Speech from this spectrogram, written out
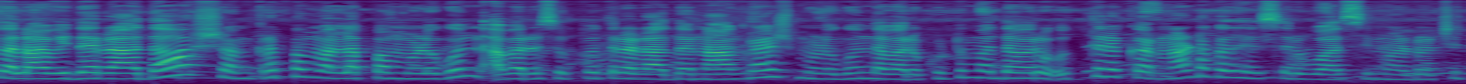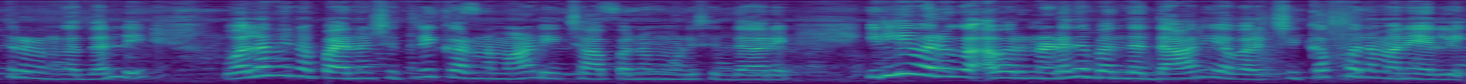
ಕಲಾವಿದ ರಾಧಾ ಶಂಕರಪ್ಪ ಮಲ್ಲಪ್ಪ ಮುಳುಗುಂದ್ ಅವರ ಸುಪುತ್ರರಾದ ನಾಗರಾಜ್ ಮುಳುಗುಂದ್ ಅವರ ಕುಟುಂಬದವರು ಉತ್ತರ ಕರ್ನಾಟಕದ ಹೆಸರು ವಾಸಿ ಮಾಡುವ ಚಿತ್ರರಂಗದಲ್ಲಿ ಒಲವಿನ ಪಯಣ ಚಿತ್ರೀಕರಣ ಮಾಡಿ ಛಾಪನ್ನು ಮೂಡಿಸಿದ್ದಾರೆ. ಇಲ್ಲಿವರೆಗೂ ಅವರು ನಡೆದು ಬಂದ ದಾರಿ ಅವರ ಚಿಕ್ಕಪ್ಪನ ಮನೆಯಲ್ಲಿ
